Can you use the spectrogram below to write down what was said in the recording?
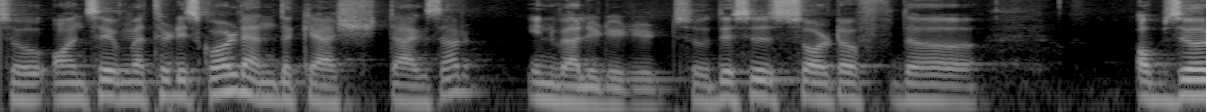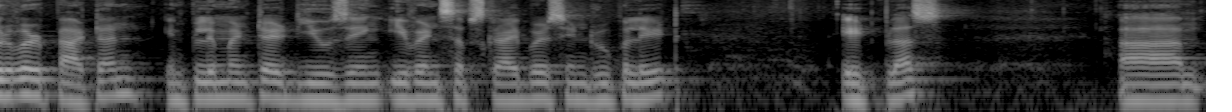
So on save method is called and the cache tags are invalidated. So this is sort of the observer pattern implemented using event subscribers in Drupal 8, 8 plus. Um,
